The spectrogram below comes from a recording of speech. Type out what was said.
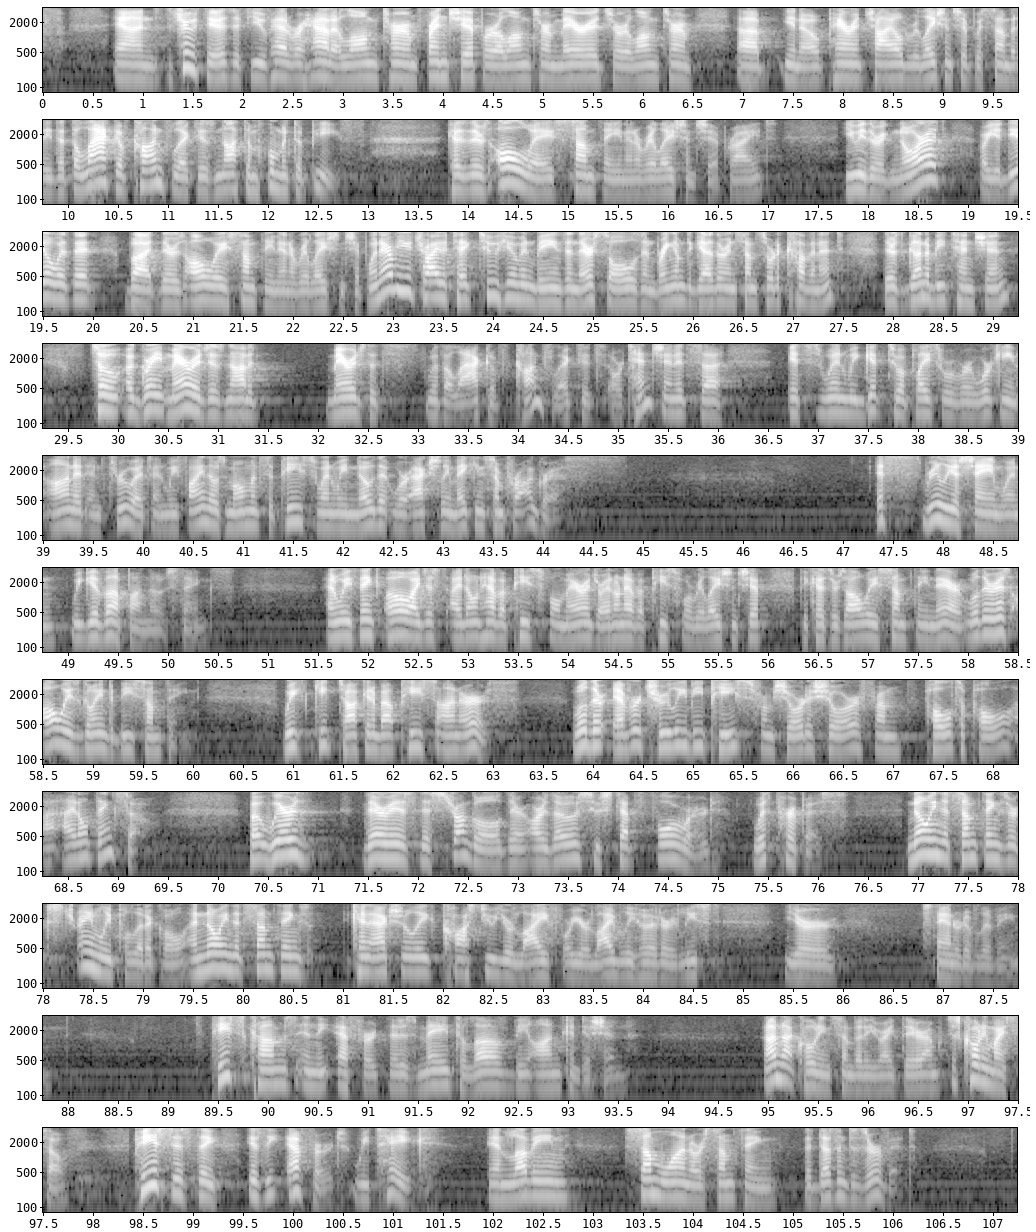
And the truth is, if you've ever had a long term friendship or a long term marriage or a long term uh, you know, parent child relationship with somebody, that the lack of conflict is not the moment of peace. Because there's always something in a relationship, right? You either ignore it or you deal with it, but there's always something in a relationship. Whenever you try to take two human beings and their souls and bring them together in some sort of covenant, there's going to be tension. So a great marriage is not a marriage that's with a lack of conflict it's, or tension. It's, uh, it's when we get to a place where we're working on it and through it, and we find those moments of peace when we know that we're actually making some progress. It's really a shame when we give up on those things. And we think, oh, I just, I don't have a peaceful marriage or I don't have a peaceful relationship because there's always something there. Well, there is always going to be something. We keep talking about peace on earth. Will there ever truly be peace from shore to shore, from pole to pole? I, I don't think so. But where there is this struggle, there are those who step forward with purpose, knowing that some things are extremely political and knowing that some things can actually cost you your life or your livelihood or at least your standard of living. Peace comes in the effort that is made to love beyond condition. I'm not quoting somebody right there, I'm just quoting myself. Peace is the, is the effort we take in loving someone or something that doesn't deserve it.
